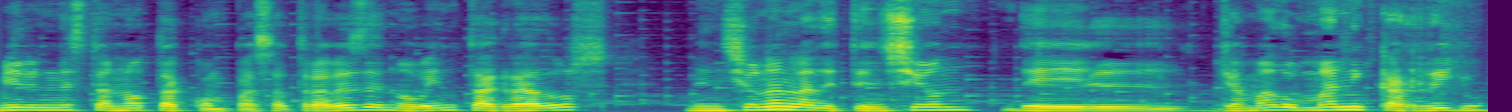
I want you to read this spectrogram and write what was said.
Miren esta nota, compas, a través de 90 grados mencionan la detención del llamado Manny Carrillo,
